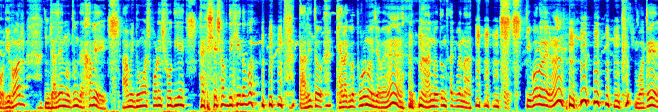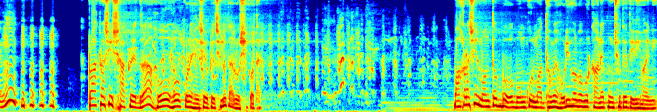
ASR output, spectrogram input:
হরিহর যা যা নতুন দেখাবে, আমি দু মাস পরে শো দিয়ে সেসব দেখিয়ে দেবো। তাহলেই তো খেলাগুলো পূরণ হয়ে যাবে হ্যাঁ? আর নতুন থাকবে না। কি বলো হ্যাঁ? বটে? প্রাকরাশির সাকরেদরা হো হো করে হেসে উঠেছিল তার রসিকতায়। পাকরাশির মন্তব্য বঙ্কুর মাধ্যমে হরিহরবাবুর কানে পৌঁছতে দেরি হয়নি।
